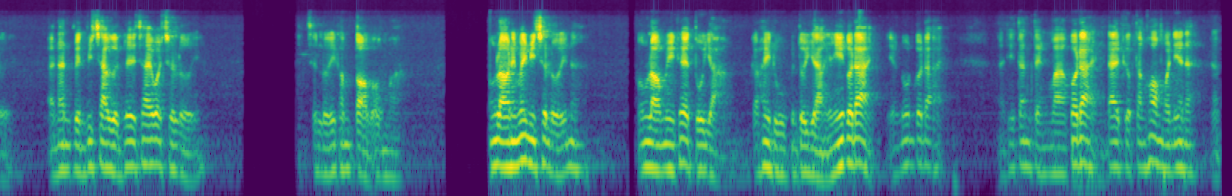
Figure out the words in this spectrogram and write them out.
เลย อันนั้นเป็นวิชาอื่นเขาจะใช้ว่าเฉลย เฉลยคำตอบออกมา ของเรานี่ไม่มีเฉลยนะ ของเรามีแค่ตัวอย่างก็ให้ดูเป็นตัวอย่างอย่างนี้ก็ได้ อย่างนู้นก็ได้ที่ท่านแต่งมาก็ได้ได้เกือบทั้งห้องวันนี้นะครับ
